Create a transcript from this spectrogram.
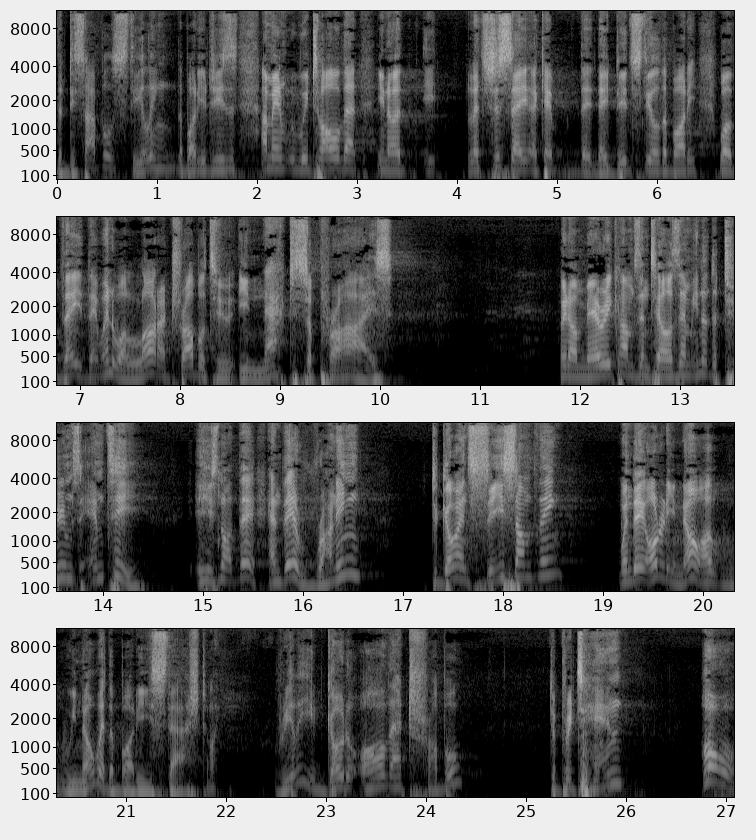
The disciples stealing the body of Jesus? I mean, we told that, you know, let's just say, okay, they, they did steal the body. Well, they, they went to a lot of trouble to enact surprise. You know, Mary comes and tells them, you know, the tomb's empty. He's not there. And they're running to go and see something when they already know, oh, we know where the body is stashed. Like, really? You'd go to all that trouble to pretend? Oh,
